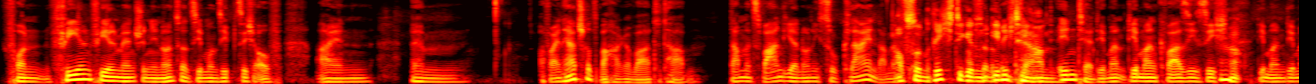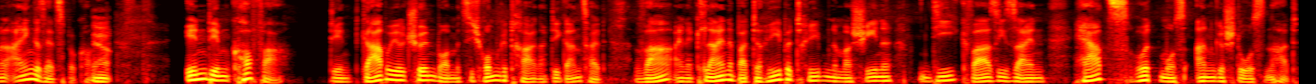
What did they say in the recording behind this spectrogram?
von vielen, vielen Menschen, die 1977 auf ein, ähm, auf einen Herzschrittmacher gewartet haben. Damals waren die ja noch nicht so klein. Damals Auf so einen richtigen so einen internen. richtigen intern, den man, den man quasi sich, Ja. den man, den man eingesetzt bekommt. Ja. In dem Koffer, den Gabriel Schönborn mit sich rumgetragen hat die ganze Zeit, war eine kleine batteriebetriebene Maschine, die quasi seinen Herzrhythmus angestoßen hat.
